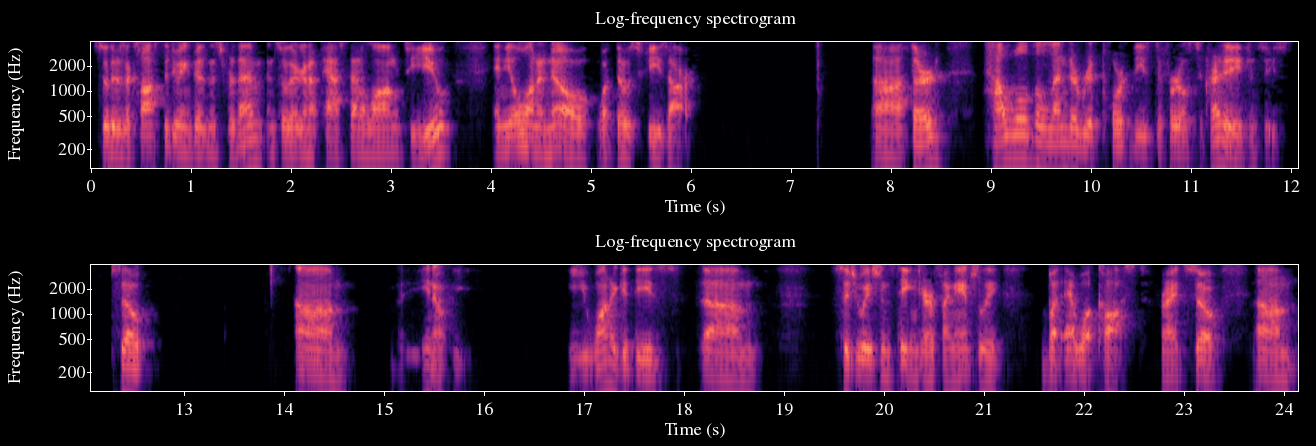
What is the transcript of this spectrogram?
So there's a cost of doing business for them, and so they're gonna pass that along to you, and you'll want to know what those fees are. Uh, third, how will the lender report these deferrals to credit agencies? So, um, you know, you want to get these um, situations taken care of financially, but at what cost, right? So, um,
